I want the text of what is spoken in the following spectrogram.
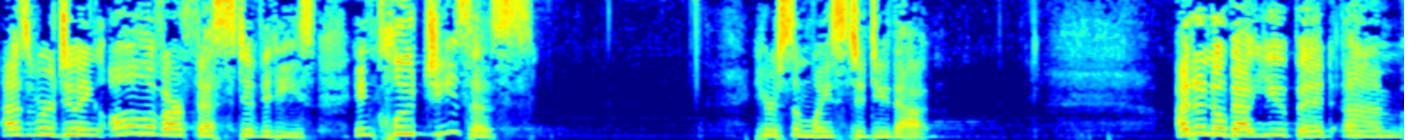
as we're doing all of our festivities, include Jesus. Here's some ways to do that. I don't know about you, but um,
